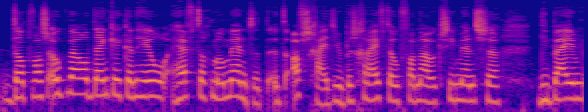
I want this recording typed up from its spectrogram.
dat was ook wel, denk ik, een heel heftig moment. Het, het afscheid. Je beschrijft ook van, nou, ik zie mensen die bij hem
